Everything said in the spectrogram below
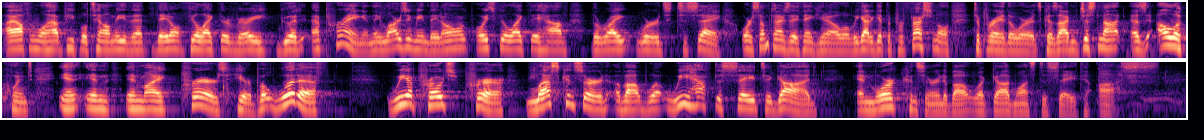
I often will have people tell me that they don't feel like they're very good at praying, and they largely mean they don't always feel like they have the right words to say. Or sometimes they think, you know, well, we got to get the professional to pray the words because I'm just not as eloquent in, in, in my prayers here. But what if we approach prayer less concerned about what we have to say to God and more concerned about what God wants to say to us?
